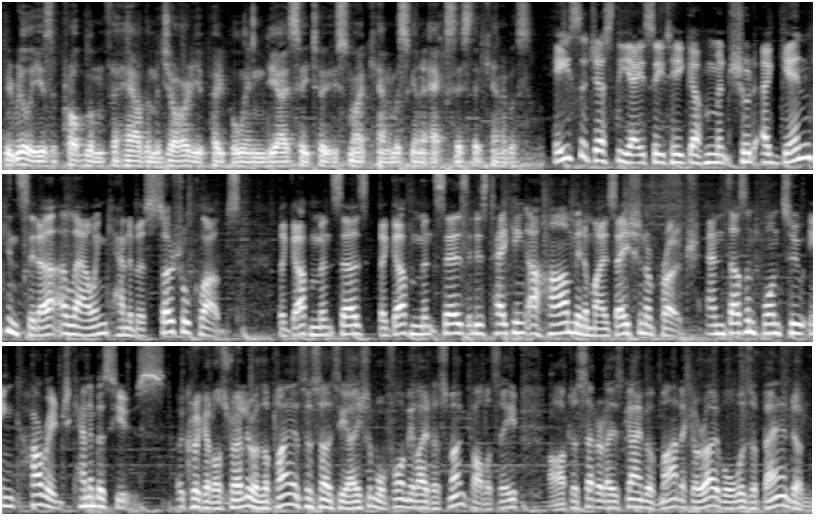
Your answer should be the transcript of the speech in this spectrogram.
It really is a problem for how the majority of people in the ACT who smoke cannabis are going to access their cannabis. He suggests the ACT government should again consider allowing cannabis social clubs. The government says the government says it is taking a harm minimisation approach and doesn't want to encourage cannabis use. Cricket Australia and the Players Association will formulate a smoke policy after Saturday's game of Manuka Oval was abandoned.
